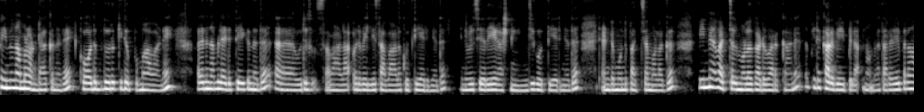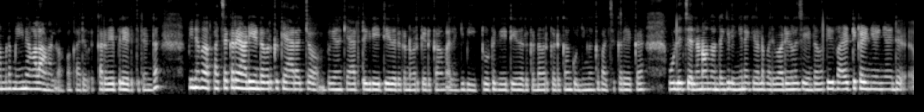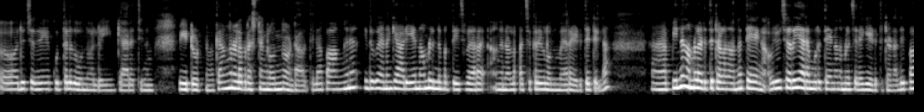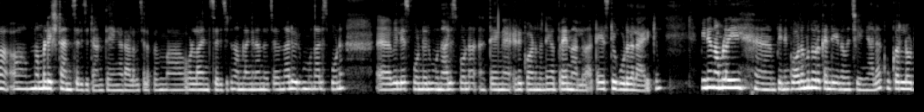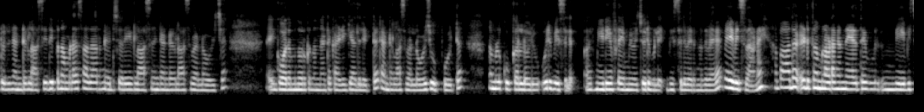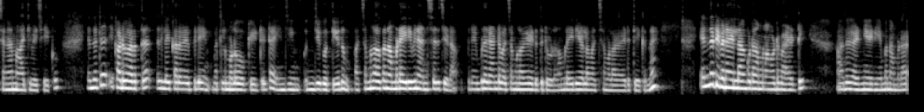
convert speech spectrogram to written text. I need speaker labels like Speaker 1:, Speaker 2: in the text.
Speaker 1: അപ്പോൾ ഇന്ന് നമ്മൾ ഉണ്ടാക്കുന്നത് ഗോതമ്പ് നുറുക്കിന്റെ ഉപ്പുമാവാണ്. അതിന് നമ്മൾ എടുത്തേക്കുന്നത് ഒരു സവാള ഒരു വലിയ സവാള കൊത്തി അരിഞ്ഞത്. പിന്നെ ഒരു ചെറിയ കഷ്ണം ഇഞ്ചി കൊത്തി അരിഞ്ഞത്. രണ്ട് മൂന്ന് പച്ചമുളക് പിന്നെ വറ്റൽമുളക് കടു വറക്കാൻ പിന്നെ കറിവേപ്പില. നമ്മുടെ കറിവേപ്പില നമ്മുടെ മെയിൻ ആളാണല്ലോ. അപ്പോൾ കറി കറിവേപ്പില എടുത്തിട്ടുണ്ട്. പിന്നെ പച്ചക്കറി ആഡ് ചെയ്യേണ്ടവർക്ക് ക്യാരറ്റോ പിന്നെ ക്യാരറ്റ് ഗ്രേറ്റ് ചെയ്തെടുക്കേണ്ടവർക്ക് എടുക്കാം. അല്ലെങ്കിൽ ബീറ്റ്റൂട്ട് ഗ്രേറ്റ് ചെയ്തെടുക്കേണ്ടവർക്ക് എടുക്കാം. കുഞ്ഞുങ്ങൾക്ക് പച്ചക്കറിയൊക്കെ ഉള്ളിൽ ചെല്ലണമെന്നുണ്ടെങ്കിൽ ഇങ്ങനെയൊക്കെയുള്ള പരിപാടികൾ ചെയ്യേണ്ടവർക്ക് ഇത് വഴറ്റി കഴിഞ്ഞ് കഴിഞ്ഞാൽ അതിന്റെ ഒരു ചെറിയ കുത്തൽ തോന്നുമല്ലോ ഈ ക്യാരറ്റിനും ബീട്രൂട്ടിനും ഒക്കെ അങ്ങനെയുള്ള പ്രശ്നങ്ങളൊന്നും ഉണ്ടാകത്തില്ല അപ്പോൾ അങ്ങനെ ഇത് വേണമെങ്കിൽ ആഡ് ചെയ്യാൻ നമ്മളിന്ന് പ്രത്യേകിച്ച് വേറെ അങ്ങനെയുള്ള പച്ചക്കറികളൊന്നും വേറെ എടുത്തിട്ടില്ല. പിന്നെ നമ്മൾ എടുത്തിട്ടുള്ളതെന്ന് പറഞ്ഞാൽ തേങ്ങ. ഒരു ചെറിയ അരമുറി തേങ്ങ നമ്മൾ ചിരകി എടുത്തിട്ടുണ്ട്. അതിപ്പോൾ നമ്മുടെ ഇഷ്ടം അനുസരിച്ചിട്ടാണ് തേങ്ങയുടെ അളവ്. ചിലപ്പം ഉള്ള അനുസരിച്ചിട്ട് നമ്മൾ എങ്ങനെയാണെന്ന് വെച്ചാൽ എന്നാലും ഒരു മൂന്നാൽ സ്പൂണ് വലിയ സ്പൂണിന് ഒരു മൂന്നാൽ സ്പൂണ് തേങ്ങ എടുക്കുകയാണെന്നുണ്ടെങ്കിൽ അത്രയും നല്ലതാണ് ടേസ്റ്റ് കൂടുതലായിരിക്കും. പിന്നെ നമ്മൾ ഈ പിന്നെ ഗോതമ്പ് നുറുക്ക് എന്ത് ചെയ്യുന്നതെന്ന് വെച്ച് കഴിഞ്ഞാൽ കുക്കറിലോട്ട് ഒരു രണ്ട് ഗ്ലാസ് ഇതിപ്പോൾ നമ്മുടെ സാധാരണ ഒരു ചെറിയ ഗ്ലാസ്സിന് രണ്ട് ഗ്ലാസ് വെള്ളം ഒഴിച്ച് ഈ ഗോതമ്പ് നുറുക്ക് നന്നായിട്ട് കഴുകി അതിലിട്ട് രണ്ട് ഗ്ലാസ് വെള്ളം ഒഴിച്ച് ഉപ്പുമിട്ട് നമ്മൾ കുക്കറിൽ ഒരു ഒരു വിസിൽ മീഡിയം ഫ്ലെയിമിൽ വെച്ച് ഒരു വിസിൽ വരുന്നത് വരെ വേവിച്ചതാണേ. അപ്പോൾ അത് എടുത്ത് നമ്മൾ അവിടെ അങ്ങനെ നേരത്തെ വേവിച്ച് അങ്ങനെ മാറ്റി വെച്ചേക്കും. എന്നിട്ട് ഈ കടുവറുത്ത് ഇതിലേക്ക് കറിവേപ്പിലയും വറ്റൽമുളകും ഒക്കെ ഇട്ടിട്ട് ഇഞ്ചിയും ഇഞ്ചി കൊത്തിയതും പച്ചമുളകൊക്കെ നമ്മുടെ എരിവിനനുസരിച്ച് ഇടാം. പിന്നെ ഇവിടെ രണ്ട് പച്ചമുളകേ എടുത്തിട്ടുള്ളൂ. നമ്മൾ എരിയുള്ള പച്ചമുളക് എടുത്തേക്കുന്നത് എന്നിട്ട് ഇവനെല്ലാം കൂടെ നമ്മളങ്ങോട്ട് വഴട്ടി അത് കഴിഞ്ഞ് കഴിയുമ്പോൾ നമ്മുടെ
